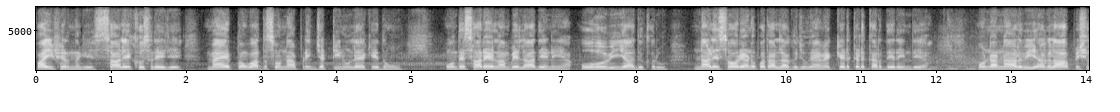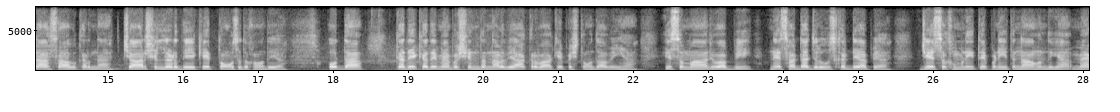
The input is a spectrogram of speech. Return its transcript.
ਪਾਈ ਫਿਰਨਗੇ, ਸਾਲੇ ਖੁਸਰੇ ਜੇ। ਮੈਂ ਇਹ ਤੋਂ ਵੱਧ ਸੋਨਾ ਆਪਣੀ ਜੱਟੀ ਨੂੰ ਲੈ ਕੇ ਦਊਂ। ਉਹਦੇ ਸਾਰੇ ਲਾਂਬੇ ਲਾ ਦੇਣੇ ਆ, ਉਹ ਵੀ ਯਾਦ ਕਰੂ। ਨਾਲੇ ਸਹੁਰਿਆਂ ਨੂੰ ਪਤਾ ਲੱਗ ਜੂ, ਐਵੇਂ ਕਿੜਕਿੜ ਕਰਦੇ ਰਹਿੰਦੇ ਆ। ਉਹਨਾਂ ਨਾਲ ਵੀ ਅਗਲਾ ਪਿਛਲਾ ਹਿਸਾਬ ਕਰਨਾ, ਚਾਰ ਛਿੱਲੜ ਦੇ ਕੇ ਧੌਂਸ ਦਿਖਾਉਂਦੇ ਆ। ਉਦਾਂ ਕਦੇ ਕਦੇ ਮੈਂ ਬਖਸ਼ਿੰਦਰ ਨਾਲ ਵਿਆਹ ਕਰਵਾ ਕੇ ਪਛਤਾਉਂਦਾ ਵੀ ਹਾਂ। ਇਸ ਮਾਂ ਜਵਾਬੀ ਨੇ ਸਾਡਾ ਜਲੂਸ ਕੱਢਿਆ ਪਿਆ। ਜੇ ਸੁਖਮਣੀ ਤੇ ਪਨੀਤ ਨਾ ਹੁੰਦੀਆਂ ਮੈਂ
